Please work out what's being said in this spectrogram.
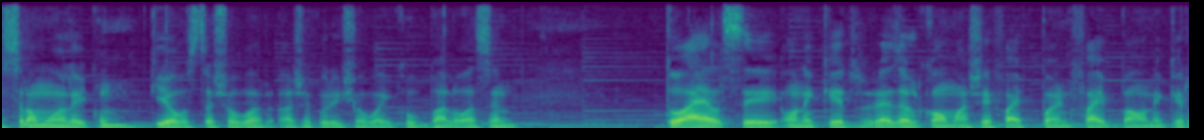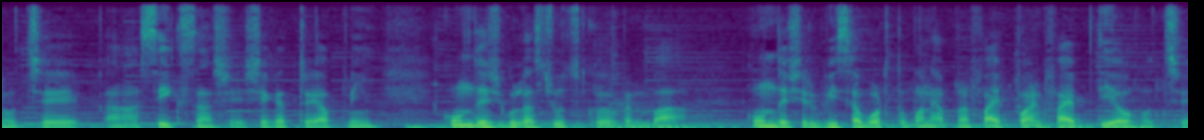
আসসালামু আলাইকুম, কি অবস্থা সবার? আশা করি সবাই খুব ভালো আছেন। তো আয়ালসে অনেকের রেজাল্ট কম আসে ফাইভ পয়েন্ট ফাইভ বা অনেকের হচ্ছে সিক্স আসে। সেক্ষেত্রে আপনি কোন দেশগুলো চুজ করবেন বা কোন দেশের ভিসা বর্তমানে আপনার ফাইভ পয়েন্ট ফাইভ দিয়েও হচ্ছে?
